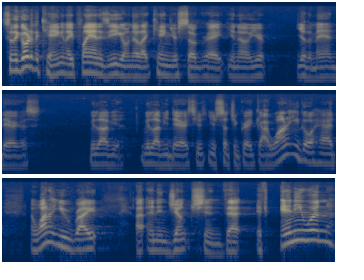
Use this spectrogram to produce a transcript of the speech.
So they go to the king and they play on his ego and they're like, King, you're so great. You know, you're, you're the man, Darius. We love you. We love you, Darius. You're, you're such a great guy. Why don't you go ahead and why don't you write Uh, an injunction that if anyone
